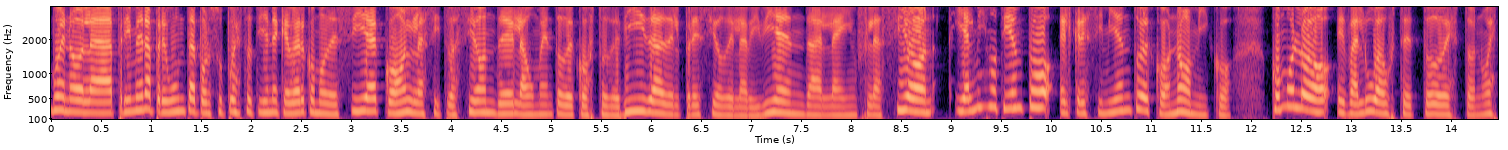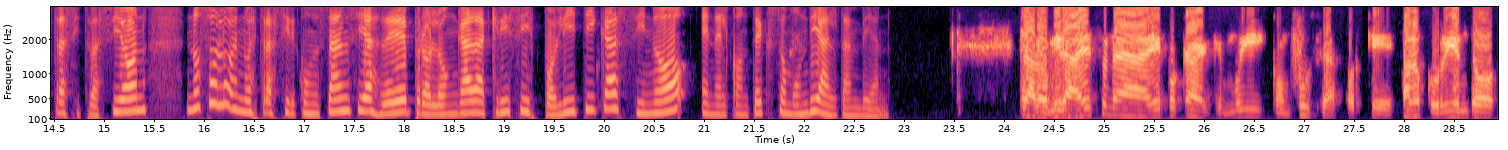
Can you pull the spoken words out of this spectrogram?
Bueno, la primera pregunta, por supuesto, tiene que ver, como decía, con la situación del aumento de costo de vida, del precio de la vivienda, la inflación y al mismo tiempo el crecimiento económico. ¿Cómo lo evalúa usted todo esto, nuestra situación, no solo en nuestras circunstancias de prolongada crisis política, sino en el contexto mundial también? Claro, mira, es una época muy confusa porque están ocurriendo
